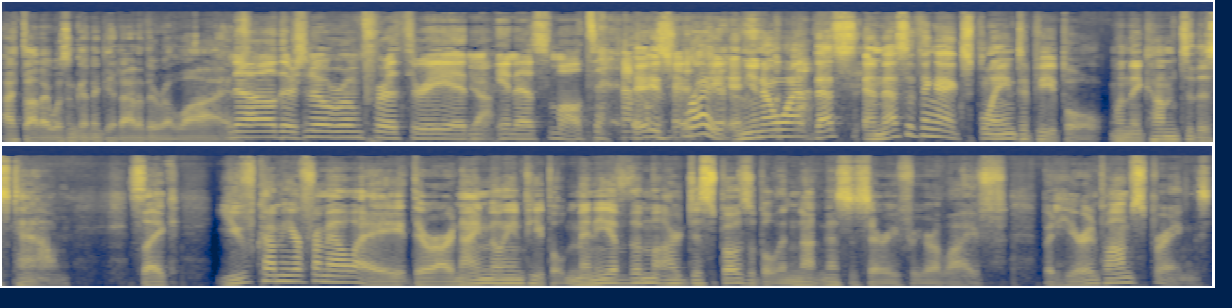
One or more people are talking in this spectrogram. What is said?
I thought I wasn't going to get out of there alive. No, there's no room for a three in, Yeah. in a small town. It's right. And you know what? That's and that's the thing I explain to people when they come to this town. It's like you've come here from LA. There are 9 million people. Many of them are disposable and not necessary for your life. But here in Palm Springs,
